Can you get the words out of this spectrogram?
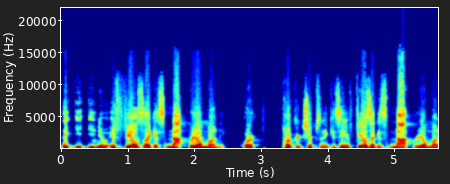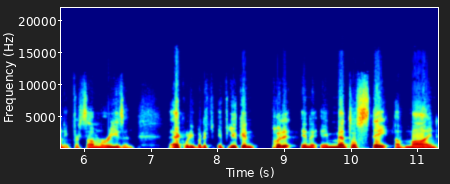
They, you know, it feels like it's not real money or poker chips in a casino. It feels like it's not real money for some reason, equity. But if, if you can put it in a, a mental state of mind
